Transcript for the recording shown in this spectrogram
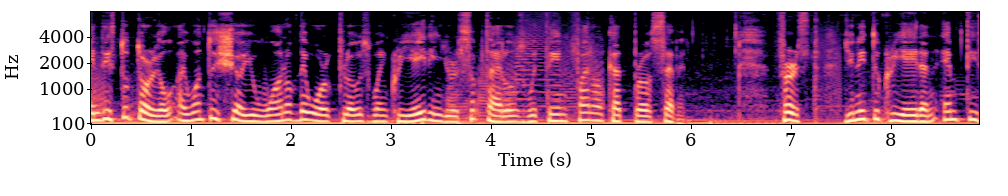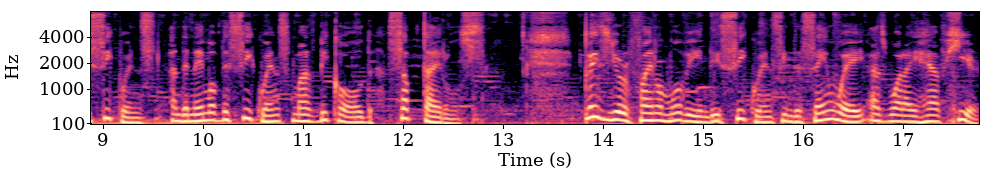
In this tutorial, I want to show you one of the workflows when creating your subtitles within Final Cut Pro 7. First, you need to create an empty sequence and the name of the sequence must be called Subtitles. Place your final movie in this sequence in the same way as what I have here.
